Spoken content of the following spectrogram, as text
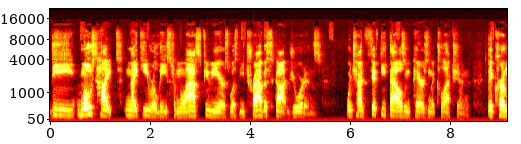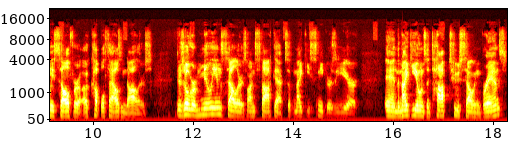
The most hyped Nike release from the last few years was the Travis Scott Jordans, which had 50,000 pairs in the collection. They currently sell for a couple thousand dollars. There's over a million sellers on StockX of Nike sneakers a year and the Nike owns the top two selling brands.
